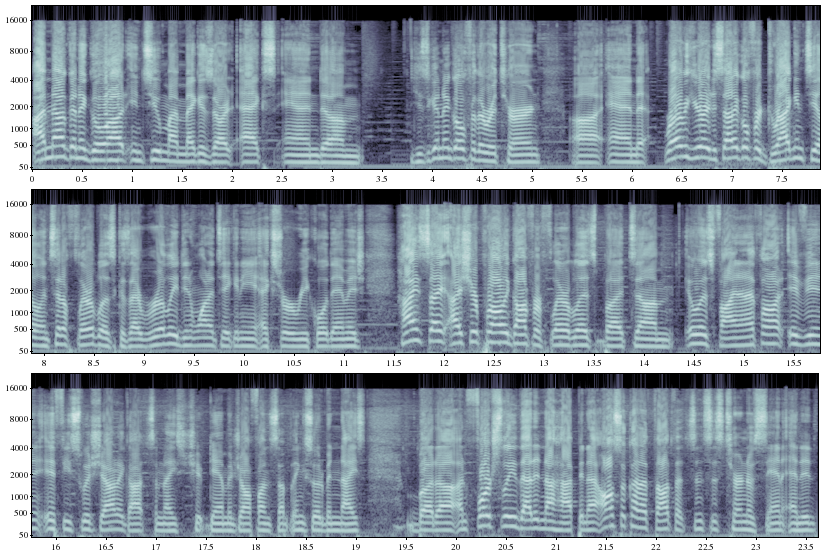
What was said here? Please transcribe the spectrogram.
I'm now going to go out into my Megazard X and... Um, He's going to go for the return. Uh, and right over here, I decided to go for Dragon Tail instead of Flare Blitz because I really didn't want to take any extra recoil damage. Hindsight, I should have probably gone for Flare Blitz, but um, it was fine. And I thought even if he switched out, I got some nice chip damage off on something, so it would have been nice. But uh, unfortunately, that did not happen. I also kind of thought that since this turn of Sand ended,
